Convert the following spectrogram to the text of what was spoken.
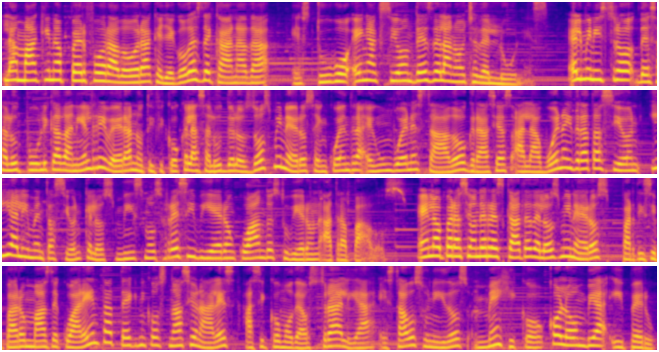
La máquina perforadora que llegó desde Canadá estuvo en acción desde la noche del lunes. El ministro de Salud Pública Daniel Rivera notificó que la salud de los dos mineros se encuentra en un buen estado gracias a la buena hidratación y alimentación que los mismos recibieron cuando estuvieron atrapados. En la operación de rescate de los mineros participaron más de 40 técnicos nacionales, así como de Australia, Estados Unidos, México, Colombia y Perú.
